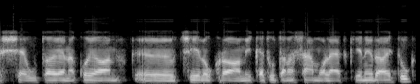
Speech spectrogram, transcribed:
se utaljanak olyan célokra, amiket utána számon lehet kérni rajtuk.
